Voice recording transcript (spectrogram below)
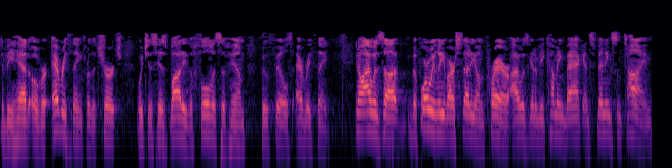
to be head over everything for the church, which is his body, the fullness of him who fills everything. You know, I was, uh, before we leave our study on prayer, I was going to be coming back and spending some time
